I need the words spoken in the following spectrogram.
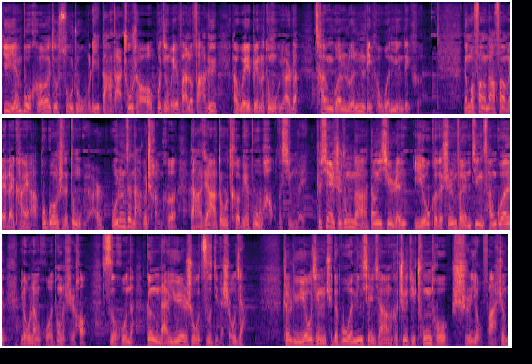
一言不合就诉诸武力大打出手，不仅违反了法律，还违背了动物园的参观伦理和文明内核。那么放大范围来看呀，不光是在动物园，无论在哪个场合打架都是特别不好的行为。这现实中呢，当一些人以游客的身份进参观游览活动的时候，似乎呢更难约束自己的手脚。这旅游景区的不文明现象和肢体冲突时有发生。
